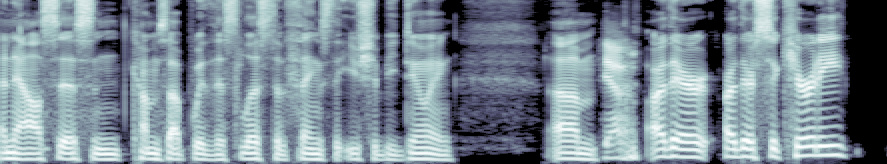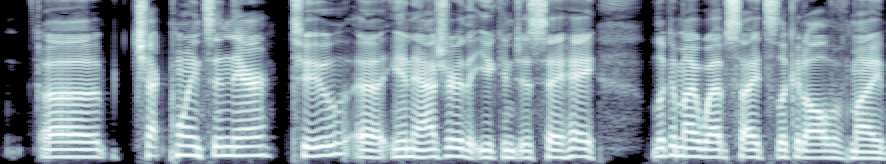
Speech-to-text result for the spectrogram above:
analysis and comes up with this list of things that you should be doing. Um, yeah. Are there are there security uh, checkpoints in there too uh, in Azure that you can just say, "Hey, look at my websites, look at all of my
